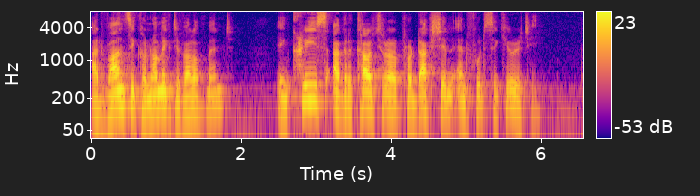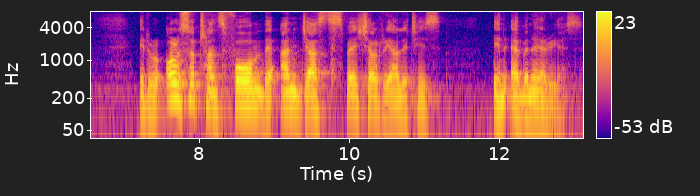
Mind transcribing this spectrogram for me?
advance economic development, increase agricultural production and food security. It will also transform the unjust spatial realities in urban areas.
